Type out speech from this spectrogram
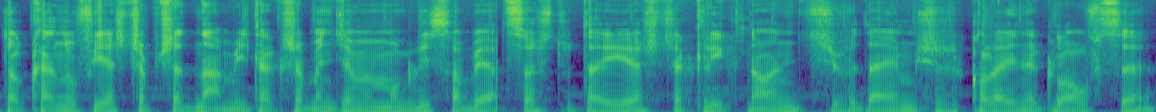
tokenów jeszcze przed nami, także będziemy mogli sobie coś tutaj jeszcze kliknąć. Wydaje mi się, że kolejne glowsy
